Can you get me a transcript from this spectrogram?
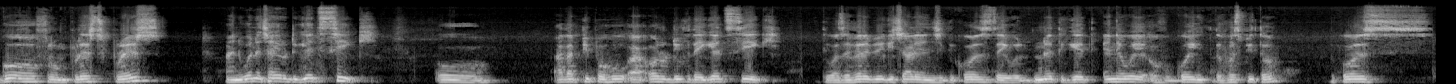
go from place to place. And when a child gets sick, or other people who are old, if they get sick, it was a very big challenge because they would not get any way of going to the hospital. Because,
